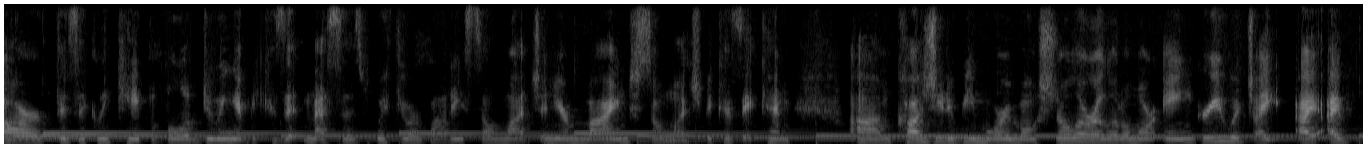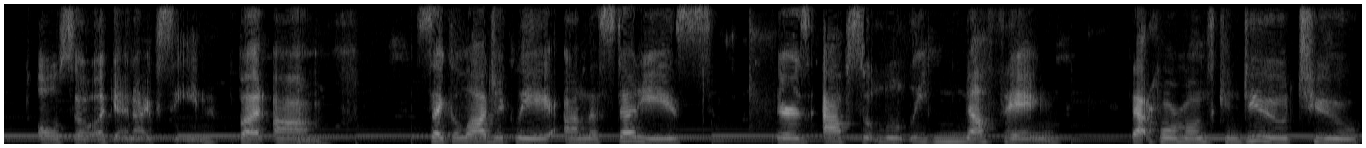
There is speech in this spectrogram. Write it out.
are physically capable of doing it because it messes with your body so much and your mind so much because it can um, cause you to be more emotional or a little more angry which I, I i've also again i've seen. But um psychologically on the studies there's absolutely nothing that hormones can do to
